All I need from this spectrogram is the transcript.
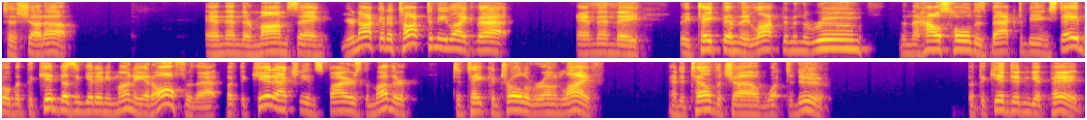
to shut up. And then their mom saying, you're not going to talk to me like that. And then they, they take them, they lock them in the room. Then the household is back to being stable, but the kid doesn't get any money at all for that. But the kid actually inspires the mother to take control of her own life and to tell the child what to do. But the kid didn't get paid.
